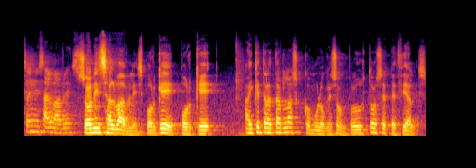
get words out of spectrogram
Son insalvables. Son insalvables. ¿Por qué? Porque hay que tratarlas como lo que son, productos especiales.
